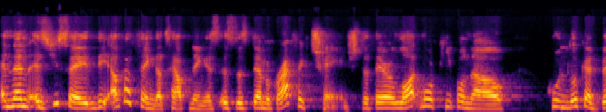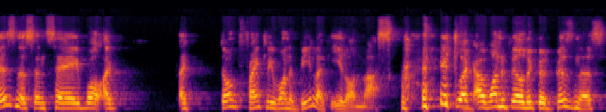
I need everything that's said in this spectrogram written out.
And then as you say the other thing that's happening is, is this demographic change that there are a lot more people now who look at business and say well i don't frankly want to be like Elon Musk, right? like I want to build a good business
